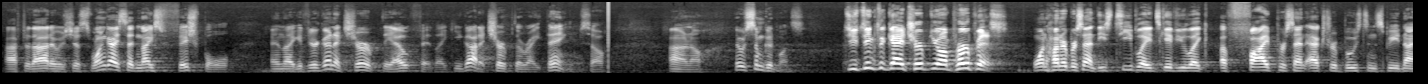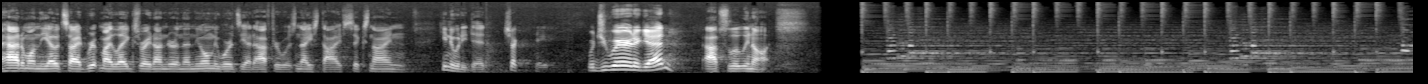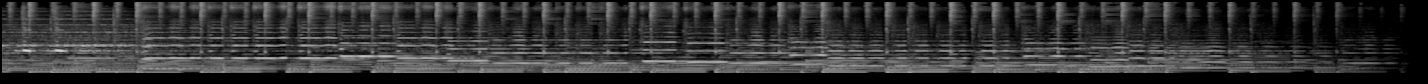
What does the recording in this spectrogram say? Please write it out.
after that, it was just one guy said nice fishbowl. And like, if you're gonna chirp the outfit, like you gotta chirp the right thing. So I don't know. There was some good ones. Do you think the guy chirped you on purpose? 100%. These T blades give you like a 5% extra boost in speed, and I had him on the outside, ripped my legs right under, and then the only words he had after was nice dive, 6'9. He knew what he did. Check the tape. Would you wear it again? Absolutely not.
